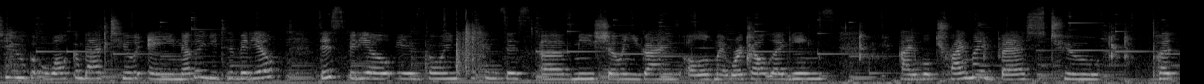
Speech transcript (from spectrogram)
YouTube, welcome back to another YouTube video. This video is going to consist of me showing you guys all of my workout leggings. I will try my best to put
